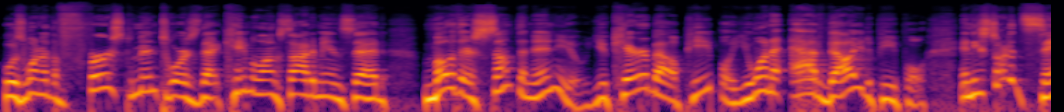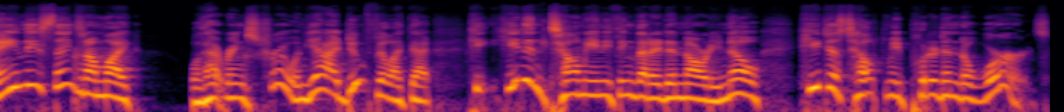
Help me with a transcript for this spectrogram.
who was one of the first mentors that came alongside of me and said mo there's something in you. You care about people. You want to add value to people. And he started saying these things and i'm like well, that rings true. And yeah, I do feel like that. He, he didn't tell me anything that I didn't already know. He just helped me put it into words.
